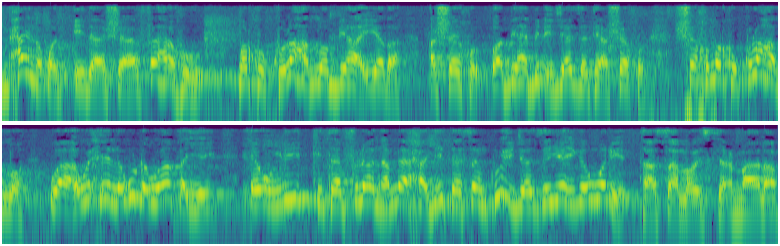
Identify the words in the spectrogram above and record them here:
maxay noqon? Idaa shaafahahu. Markuu kula hadlo biha iyada ashaykhu waa biha bilijaazati ashaykhu sheekhu markuu kula hadlo waa wixii lagu dhawaaqayay ee uu yidhi kitaab fulaan ama axaadiidaasaan ku ijaazeeye iga wari. Taasaa loo isticmaalaa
